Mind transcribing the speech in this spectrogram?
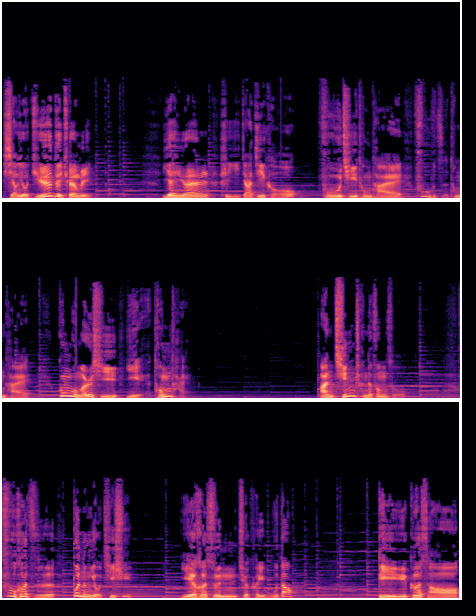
享有绝对权威。演员是一家几口，夫妻同台，父子同台，公公儿媳也同台。按秦川的风俗。父和子不能有其序，爷和孙却可以无道。弟与哥嫂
